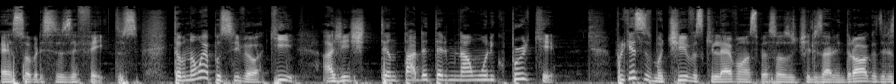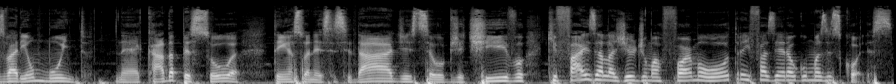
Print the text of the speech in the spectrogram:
é, sobre esses efeitos. Então, não é possível aqui a gente tentar determinar um único porquê. Porque esses motivos que levam as pessoas a utilizarem drogas, eles variam muito. Né? Cada pessoa tem a sua necessidade, seu objetivo, que faz ela agir de uma forma ou outra e fazer algumas escolhas.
